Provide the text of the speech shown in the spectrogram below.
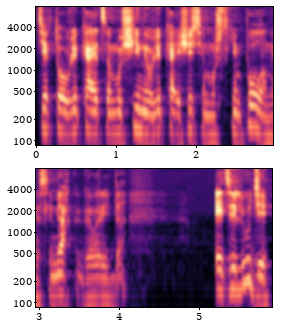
те, кто увлекается, мужчины, увлекающиеся мужским полом, если мягко говорить, да, эти люди,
